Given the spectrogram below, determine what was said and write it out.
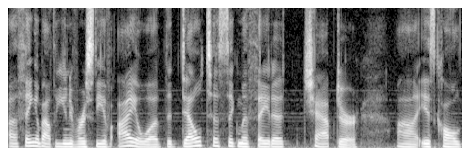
uh, thing about the University of Iowa, the Delta Sigma Theta chapter uh, is called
